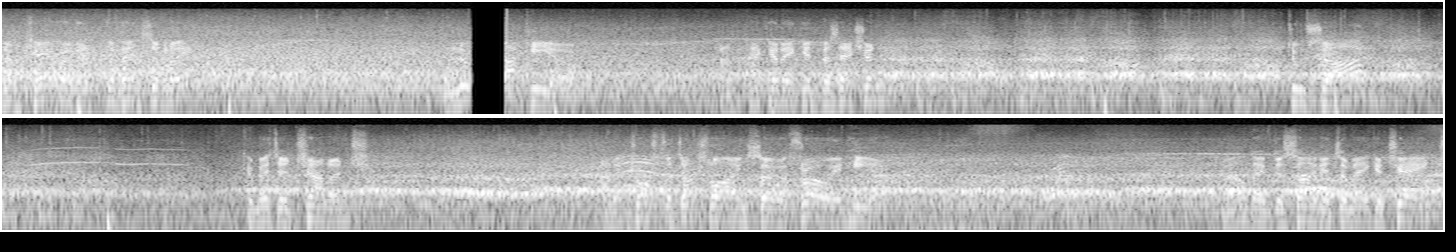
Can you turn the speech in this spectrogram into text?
Took care of it defensively. Luke Bacchio. And Pekarik in possession. Tousart. Committed challenge. And it crossed the touchline, so a throw in here. Well, they've decided to make a change.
